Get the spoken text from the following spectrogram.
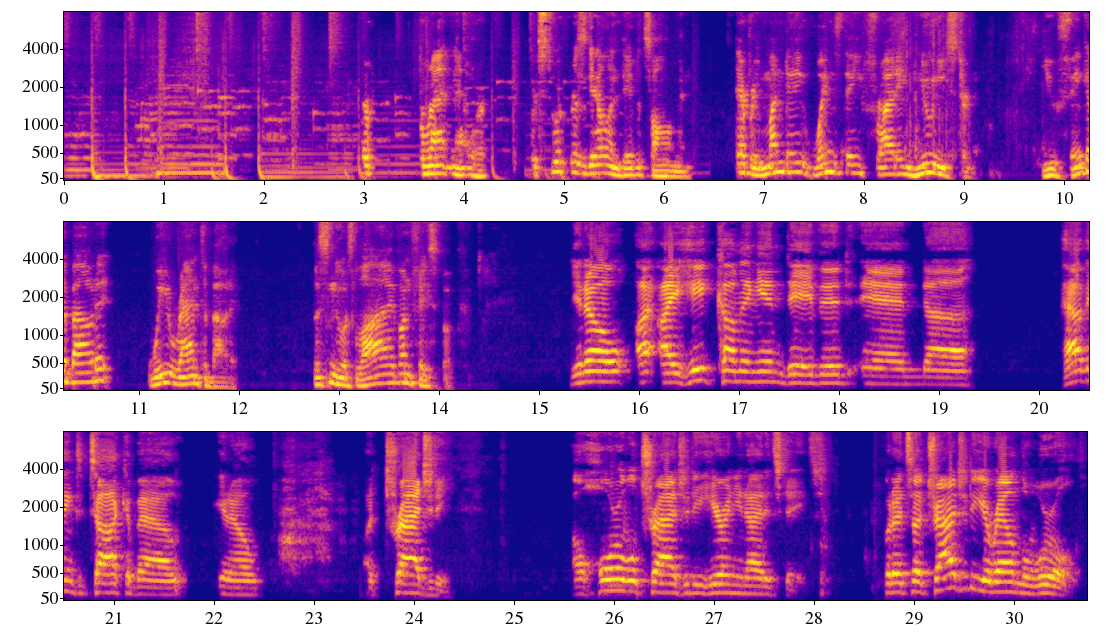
The Rant Network with Stuart Brisgel and David Solomon. Every Monday, Wednesday, Friday, noon Eastern. You think about it, we rant about it. Listen to us live on Facebook. You know, I, I hate coming in, David, and uh, having to talk about, you know, a tragedy, a horrible tragedy here in the United States. But it's a tragedy around the world.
